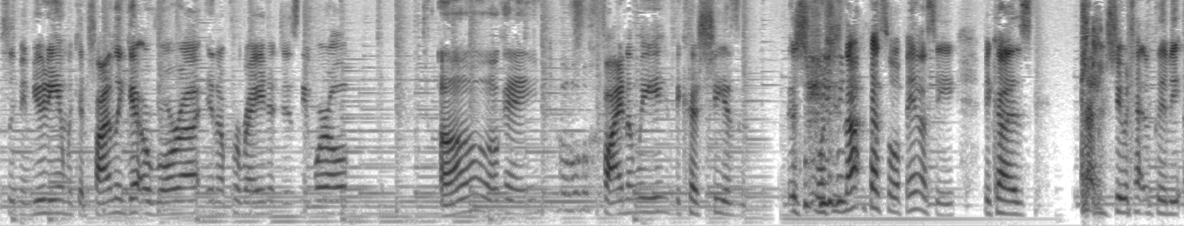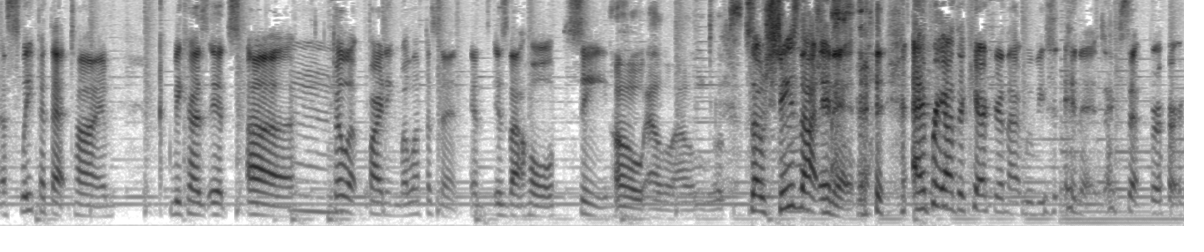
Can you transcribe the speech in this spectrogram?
Sleeping Beauty, and we could finally get Aurora in a parade at Disney World. Oh, okay. Oh. Finally, because she is, is- well, she's not in Festival of Fantasy because she would technically be asleep at that time because it's uh, Mm. Philip fighting Maleficent and is that whole scene. Oh, lol. Whoops. So she's not in it. Every other character in that movie's in it except for her.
